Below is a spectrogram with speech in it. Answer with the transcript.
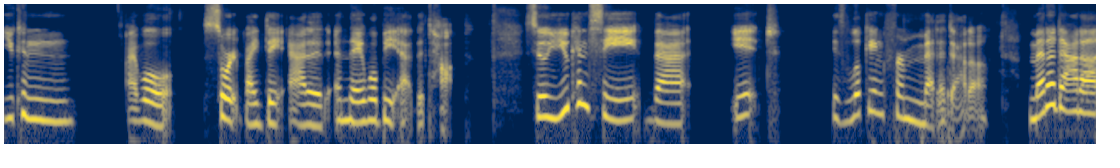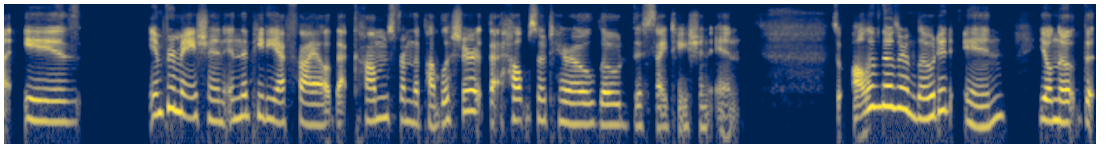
you can, I will sort by date added and they will be at the top. So you can see that it is looking for metadata. Metadata is information in the PDF file that comes from the publisher that helps Zotero load this citation in. So all of those are loaded in. You'll note that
